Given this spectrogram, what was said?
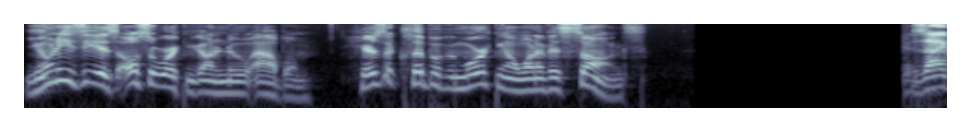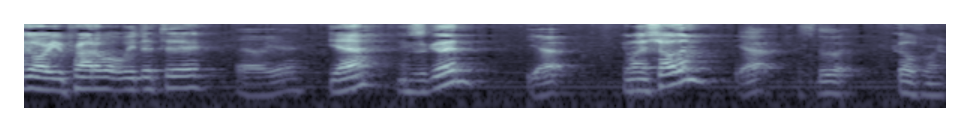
Yoni Z is also working on a new album. Here's a clip of him working on one of his songs. Zygo, are you proud of what we did today? Hell yeah. Yeah? Is it good? Yep. You want to show them? Yep. Let's do it. Go for it.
